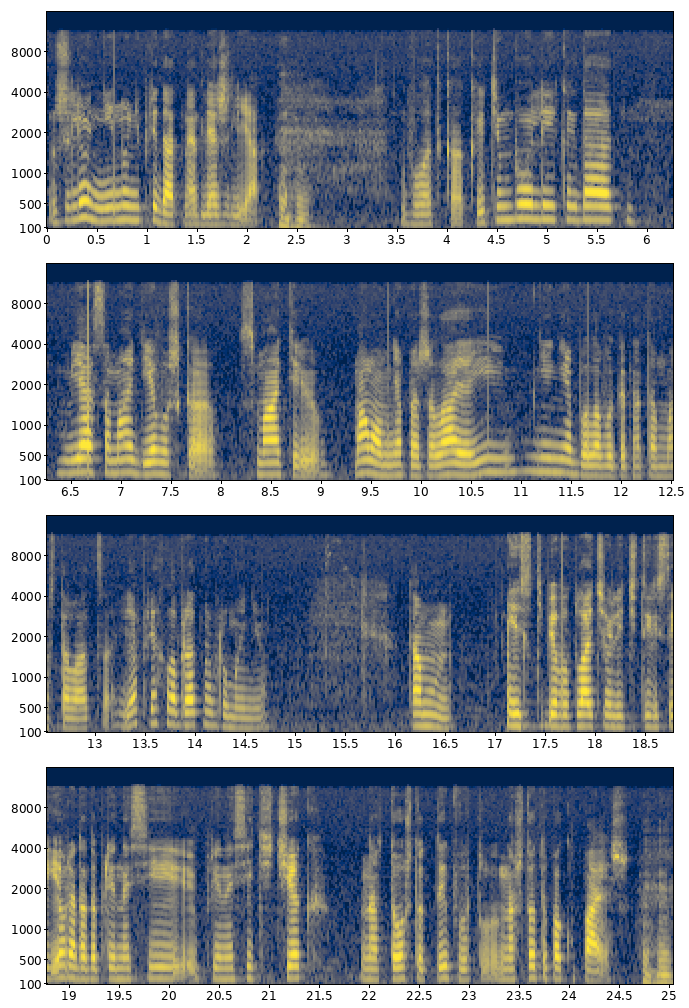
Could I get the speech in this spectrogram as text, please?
жилье не, ну, непридатное для жилья. Мгм. Вот как. И тем более, когда я сама девушка с матерью, мама у меня пожилая, и мне не было выгодно там оставаться. Я приехала обратно в Румынию. Там, если тебе выплачивали 400 евро, надо приноси, приносить чек на то, что ты, на что ты покупаешь, Мгм.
